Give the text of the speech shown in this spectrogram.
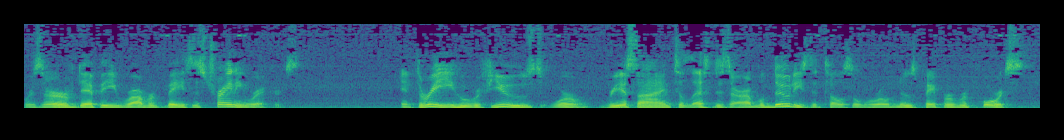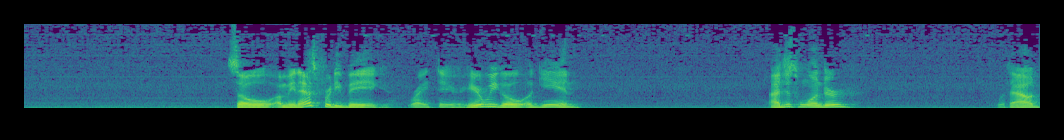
Reserve Deputy Robert Bates' training records. And three who refused were reassigned to less desirable duties, the Tulsa World newspaper reports. So, I mean, that's pretty big right there. Here we go again. I just wonder, without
